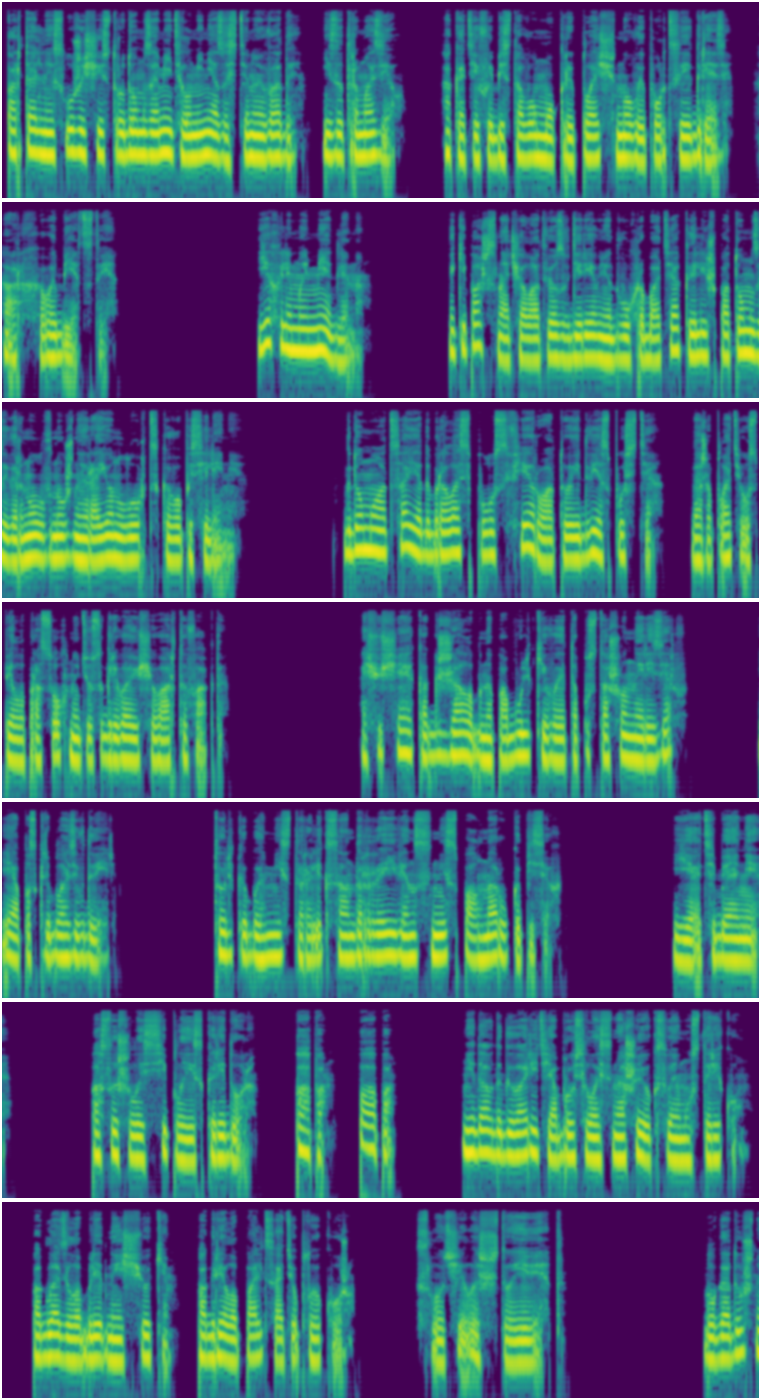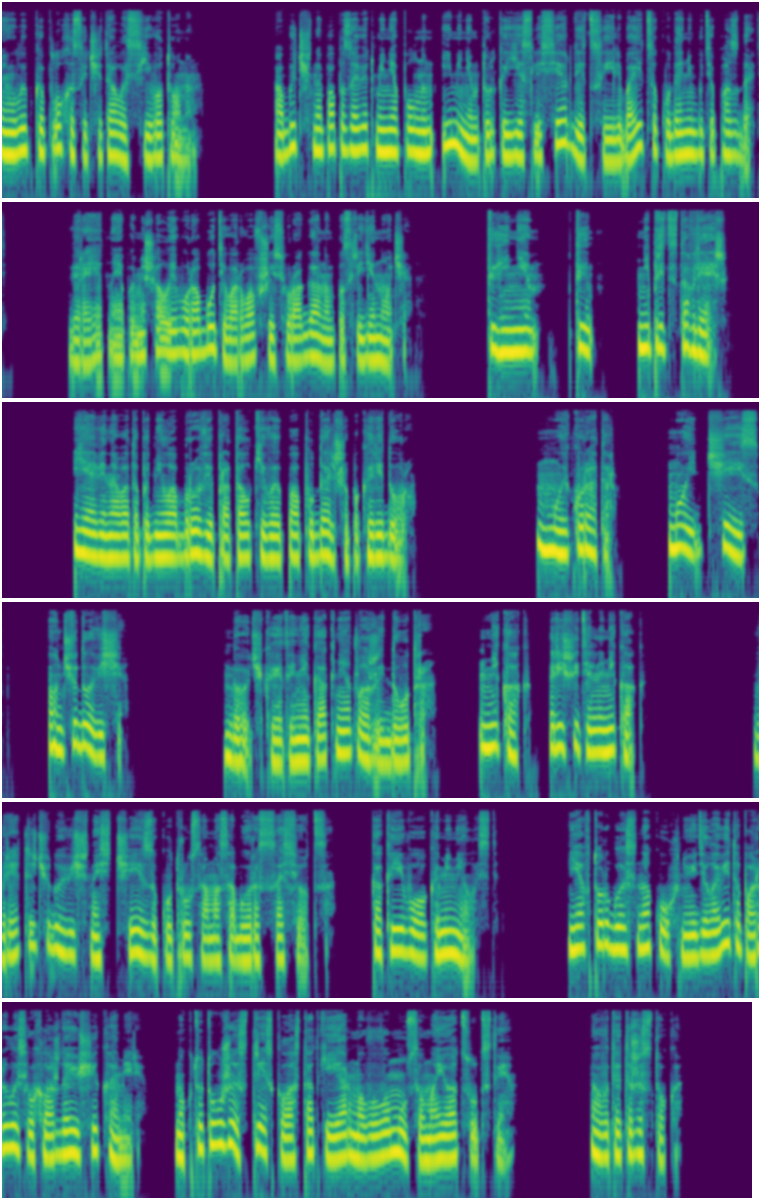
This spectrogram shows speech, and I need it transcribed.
Портальный служащий с трудом заметил меня за стеной воды и затормозил, окатив и без того мокрый плащ новой порции грязи. Архово бедствие. Ехали мы медленно, Экипаж сначала отвез в деревню двух работяг и лишь потом завернул в нужный район лурдского поселения. К дому отца я добралась полусферу, а то и две спустя. Даже платье успело просохнуть у согревающего артефакта. Ощущая, как жалобно побулькивает опустошенный резерв, я поскреблась в дверь. Только бы мистер Александр Рейвенс не спал на рукописях. «Я тебя не...» — послышалось сипло из коридора. «Папа! Папа!» Не дав договорить, я бросилась на шею к своему старику. Погладила бледные щеки, погрела пальцы о теплую кожу. Случилось, что Ивет. Благодушная улыбка плохо сочеталась с его тоном. Обычно папа зовет меня полным именем, только если сердится или боится куда-нибудь опоздать. Вероятно, я помешала его работе, ворвавшись ураганом посреди ночи. «Ты не... ты не представляешь». Я виновато подняла брови, проталкивая папу дальше по коридору. Мой куратор. Мой Чейз. Он чудовище. Дочка, это никак не отложить до утра. Никак. Решительно никак. Вряд ли чудовищность Чейза к утру сама собой рассосется, как и его окаменелость. Я вторглась на кухню и деловито порылась в охлаждающей камере, но кто-то уже стрескал остатки ярмового муса в моё отсутствие. А вот это жестоко.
